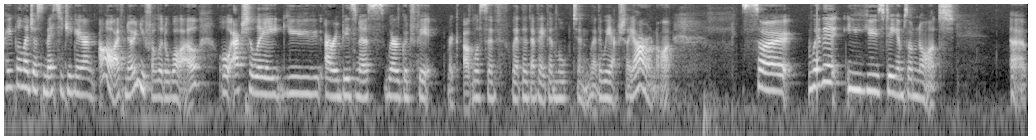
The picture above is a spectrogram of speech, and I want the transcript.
People are just messaging you going, oh, I've known you for a little while, or actually, you are in business, we're a good fit, regardless of whether they've even looked and whether we actually are or not. So, whether you use DMs or not, um,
